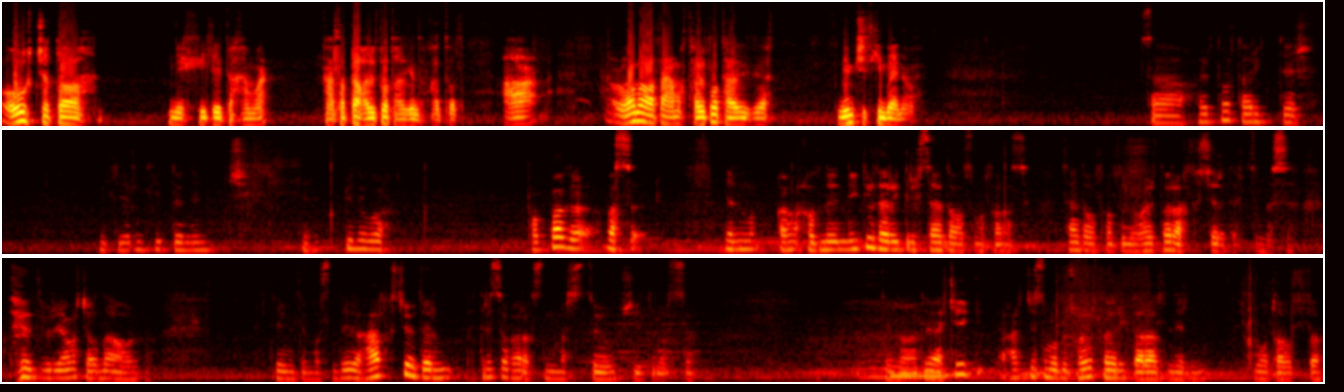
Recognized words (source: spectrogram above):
өөч одоо нэг хилээд ах юм аа. Халадаа 2 дугаар тойргийн тухайд бол а Рона одоо амгт 2 дугаар тойргийг нэмж хэлэх юм байна уу? За 2 дугаар тойрог дээр ерөнхийдөө нэмж би нөгөө Погбаг бас ер нь гангархал нэгдүгээр дээр их сайн тоглосон болохоор бас сайн тоглоход 2 дугаар ахлагчаар тавьсан байсан. Тэгээд бүр ямар ч оноо аваагүй. Тийм юм болсон. Тэгээ хаалгачийн хувьд Патрисо гаргасан маш зөв шийдвэр болсон. Тийм аа. Тэгээ ачиг харж исэн бол 2 тойрыг дараалал нэр нь муу тоглолоо.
